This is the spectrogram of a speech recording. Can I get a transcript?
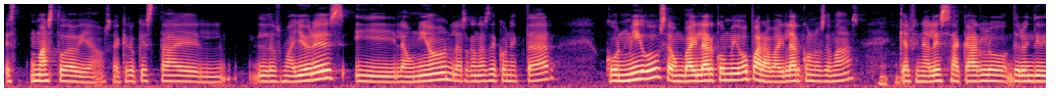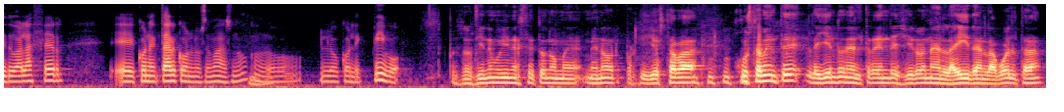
es más todavía. O sea, creo que está el, los mayores y la unión, las ganas de conectar conmigo, o sea, un bailar conmigo para bailar con los demás, que al final es sacarlo de lo individual, hacer eh, conectar con los demás, ¿no? con lo, lo colectivo. Pues nos viene muy bien este tono menor, porque yo estaba justamente leyendo en el tren de Girona, en la ida, en la vuelta,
